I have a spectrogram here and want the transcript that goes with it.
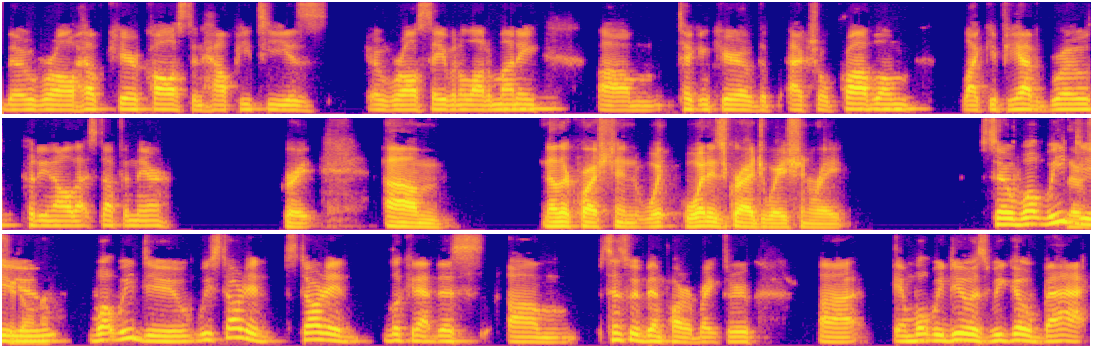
the overall healthcare cost and how pt is overall saving a lot of money um taking care of the actual problem. Like if you have growth putting all that stuff in there. Great. Um, another question: what what is graduation rate? So what we do, what we do, we started started looking at this um, since we've been part of Breakthrough, uh, and what we do is we go back,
